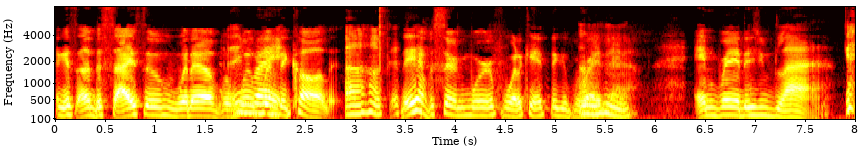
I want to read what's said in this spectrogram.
I guess undecisive, whatever. What, what Right. do they call it? Uh huh. They have a certain word for it. I can't think of it right Mhm. now. And red is you lying. I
